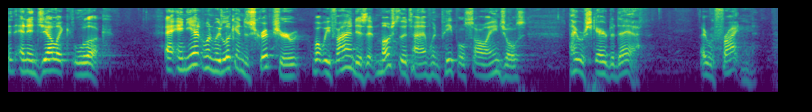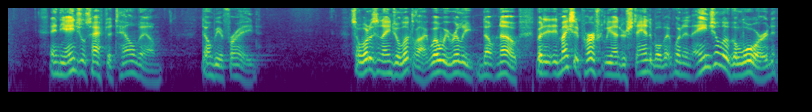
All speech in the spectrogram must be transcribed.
an, an angelic look. And yet, when we look into Scripture, what we find is that most of the time when people saw angels, they were scared to death, they were frightened. And the angels have to tell them, don't be afraid. So, what does an angel look like? Well, we really don't know. But it, it, makes it perfectly understandable that when an angel of the Lord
